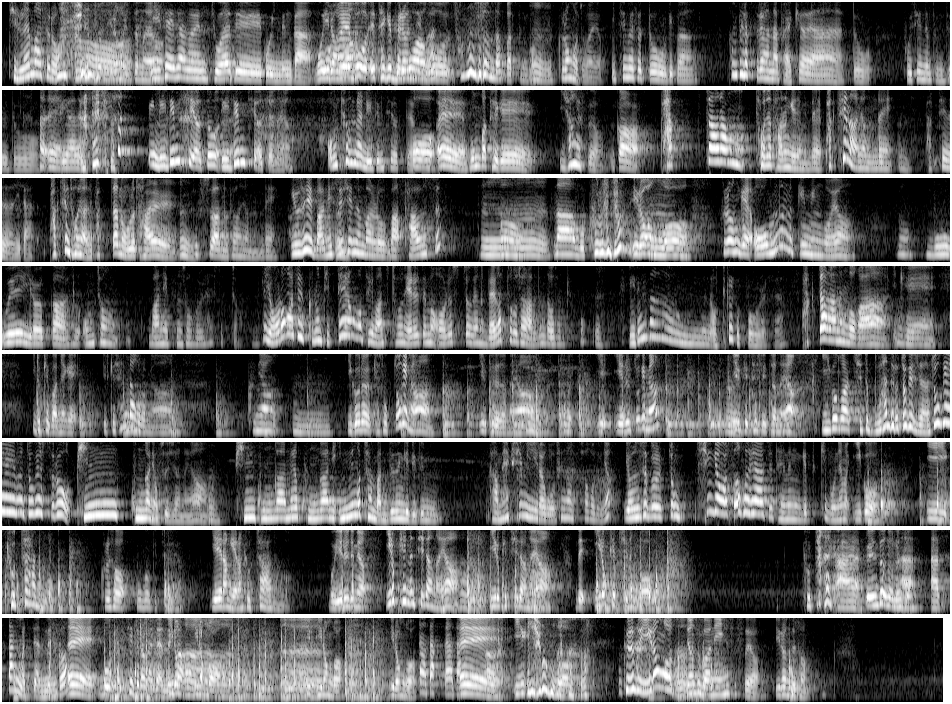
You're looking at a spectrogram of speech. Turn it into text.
딜레마스러운 질문 어, 이런 거 있잖아요. 이 세상은 좋아지고 있는가? 뭐 이런 어, 거. 예, 뭐 되게 모호하고 성문선답 같은 거 음. 그런 거 좋아해요. 이쯤에서 또 우리가 콤플렉스를 하나 밝혀야 또 보시는 분들도 아, 네. 위안을 하죠. 이 리듬치였, 리듬치였잖아요. 엄청난 리듬치였다고. 어, 예, 뭔가 되게 이상했어요. 그러니까 박자랑 전혀 다른 개념인데 박치는 아니었는데 음, 박치는 아니다. 박치는 전혀 아니지. 박자는 오히려 잘 음. 흡수하는 편이었는데 요새 많이 쓰시는 말로 막 bounce? 음. 어. 나뭐 그루브 이런 거 그런 게 없는 느낌인 거예요. 그래서 뭐 왜 이럴까? 그래서 엄청 많이 분석을 했었죠. 여러 가지 그런 디테일한 거 되게 많죠. 저는 예를 들면 어렸을 적에는 레가토도 잘 안 된다고 생각했고 리듬감은 어떻게 극복을 했어요? 박자라는 거가 이렇게 이렇게 만약에 이렇게 센다 그러면 그냥 음, 이거를 계속 쪼개면 이렇게 되잖아요. 그러면 얘, 얘를 쪼개면 이렇게 될 수 있잖아요. 이거가 진짜 무한대로 쪼개지잖아요. 쪼개면 쪼갤수록 빈 공간이 없어지잖아요. 음. 빈 공간을 공간이 있는 것처럼 만드는 게 리듬 감의 핵심이라고 생각하거든요. 연습을 좀 신경을 써서 해야지 되는 게 특히 뭐냐면 이거 이 교차하는 거. 그래서 뭐가 교차예요? 얘랑 얘랑 교차하는 거. 뭐 예를 들면 이렇게는 치잖아요. 이렇게 치잖아요. 근데 이렇게 치는 거. 교차. 아, 왼손 오른손. 아, 아, 딱 맞지 않는 거? 네, 뭐 같이 들어가지 않는 이런- 거? 이런 거. 어, 어. 이, 이런 거. 이런 거. 따닥 따닥. 네, 어. 이, 이런 거. 그래서 이런 거 연습 많이 했었어요. 이런 데서.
